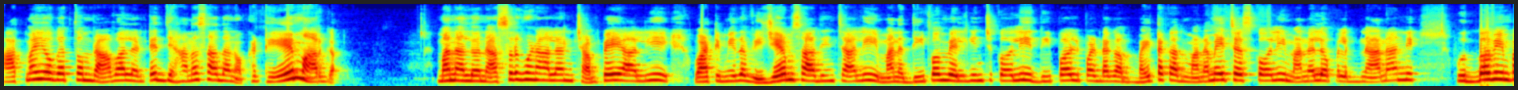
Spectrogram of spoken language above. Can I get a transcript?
ఆత్మయోగత్వం రావాలంటే ధ్యాన సాధన ఒకటే మార్గం. మనలోని అసురు గుణాలను చంపేయాలి వాటి మీద విజయం సాధించాలి మన దీపం వెలిగించుకోవాలి దీపావళి పండగ బయట కాదు మనమే చేసుకోవాలి మన లోపల జ్ఞానాన్ని ఉద్భవింప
